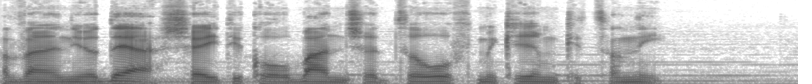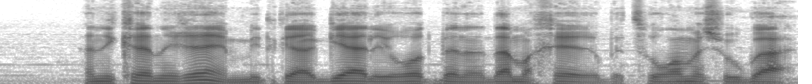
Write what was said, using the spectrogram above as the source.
אבל אני יודע שהייתי קורבן של צירוף מקרים קיצוני. אני כנראה מתגעגע לראות בן אדם אחר בצורה משוגעת.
